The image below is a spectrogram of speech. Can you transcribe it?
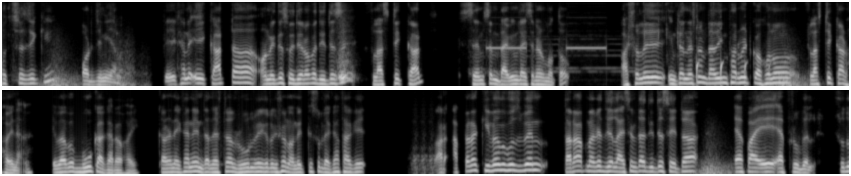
হচ্ছে যে কি? অরিজিনাল এখানে এই কার্ডটা অনেকে সৌদি আরবে দিতেছে plastic card same same driving লাইসেন্সের মতো। আসলে ইন্টারন্যাশনাল ড্রাইভিং পারমিট কখনো প্লাস্টিক কার্ড হয় না, এভাবে বুক আকারে হয়। কারণ এখানে ইন্টারন্যাশনাল রুল রেগুলেশন অনেক কিছু লেখা থাকে। আর আপনারা কীভাবে বুঝবেন, তারা আপনাকে যে লাইসেন্সটা দিতেছে এটা এফআইএ অ্যাপ্রুভেল শুধু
